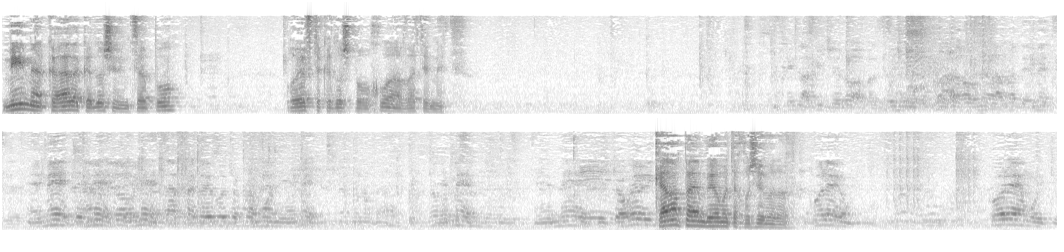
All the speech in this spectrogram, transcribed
מי מהקהל הקדוש שנמצא פה אוהב את הקדוש ברוך הוא אהבת אמת? אמת, אמת, אמת, אף אחד לא אוהב אותו כמוני, אמת. אמת, אמת, תתעורר איתי כמה פעמים ביום אתה חושב עליו? כל היום. כל היום הוא איתי.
